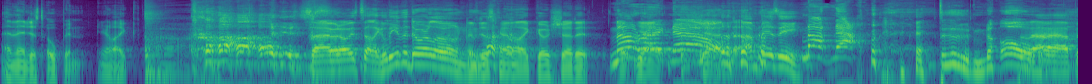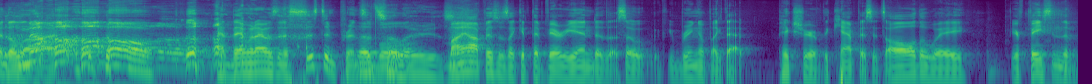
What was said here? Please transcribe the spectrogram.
and then just open. You're like, ah. so I would always tell like, leave the door alone, and just kind of like go shut it. Not yeah, right now. Yeah, I'm busy. Not now. Dude, no. so That happened a lot. oh. And then when I was an assistant principal, my office was like at the very end of the. So if you bring up like that picture of the campus, it's all the way. You're facing the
